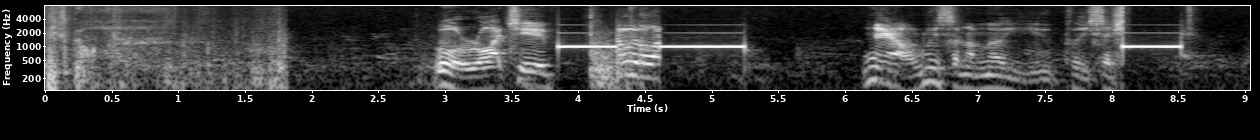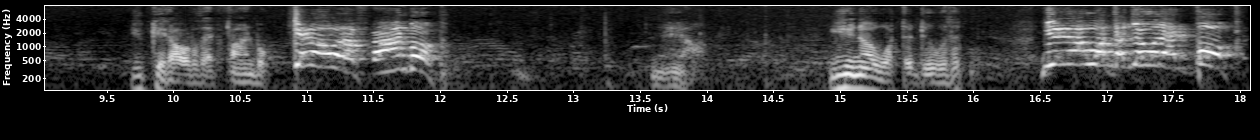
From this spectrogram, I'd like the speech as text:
Thanks, Bill. All right, you little. Now listen to me, you piece of. You get hold of that phone book. Get hold of the phone book. Now, you know what to do with it. You know what to do with that book.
